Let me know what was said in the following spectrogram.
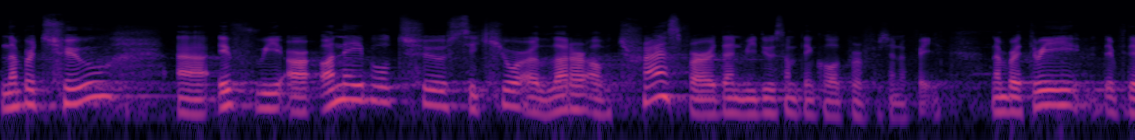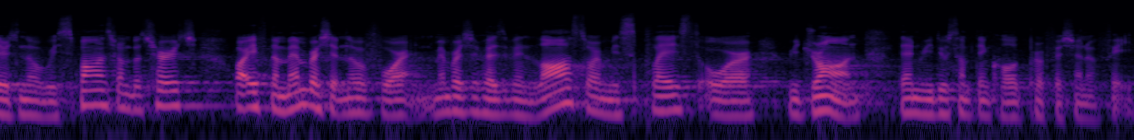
Number two, uh, if we are unable to secure a letter of transfer, then we do something called profession of faith. Number three, if there's no response from the church, or if the membership, number four, membership has been lost or misplaced or withdrawn, then we do something called profession of faith.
